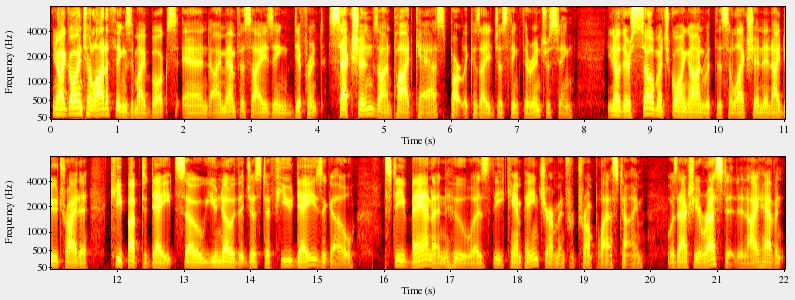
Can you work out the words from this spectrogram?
You know, I go into a lot of things in my books and I'm emphasizing different sections on podcasts, partly because I just think they're interesting. You know, there's so much going on with this election, and I do try to keep up to date. So, you know that just a few days ago, Steve Bannon, who was the campaign chairman for Trump last time, was actually arrested. And I haven't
